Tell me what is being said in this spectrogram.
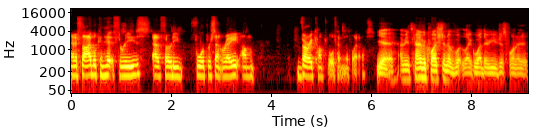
and if Thybulle can hit threes at a 34% rate i'm very comfortable with him in the playoffs Yeah, I mean it's kind of a question of what, like whether you just want to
